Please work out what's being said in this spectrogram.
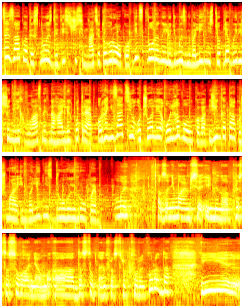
Цей заклад існує з 2017 року. Він створений людьми з інвалідністю для вирішення їх власних нагальних потреб. Організацію очолює Ольга Волкова. Жінка також має інвалідність другої групи. Ми занимаемся именно пристосованием доступной инфраструктуры города. И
